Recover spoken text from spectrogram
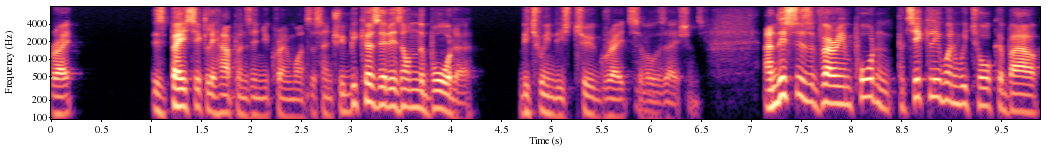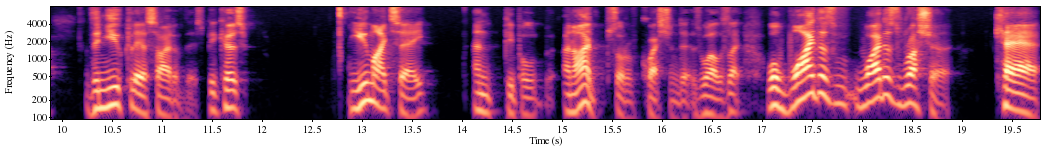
right? This basically happens in Ukraine once a century because it is on the border between these two great civilizations. And this is very important, particularly when we talk about the nuclear side of this, because you might say, and people, and I sort of questioned it as well. It's like, well, why does why does Russia care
